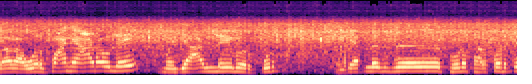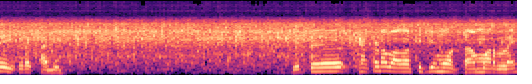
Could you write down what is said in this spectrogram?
बघा वर पाणी अडवलंय म्हणजे आडलंय भरपूर. आणि त्यातलं थोडंफार पडतंय इकडं खाली. इथं खेकडा बघा किती मोठा मारलाय.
